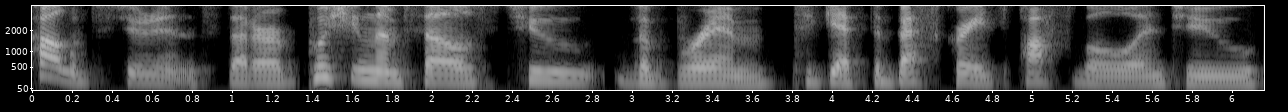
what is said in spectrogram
college students that are pushing themselves to the brim to get the best grades possible and to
